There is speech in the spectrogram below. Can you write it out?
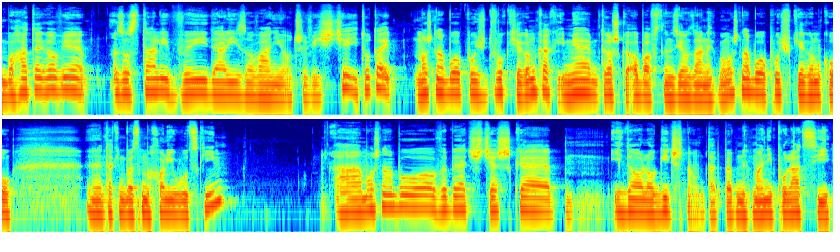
Bohaterowie zostali wyidealizowani oczywiście i tutaj można było pójść w dwóch kierunkach i miałem troszkę obaw z tym związanych, bo można było pójść w kierunku takim powiedzmy hollywoodzkim, a można było wybrać ścieżkę ideologiczną, tak pewnych manipulacji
